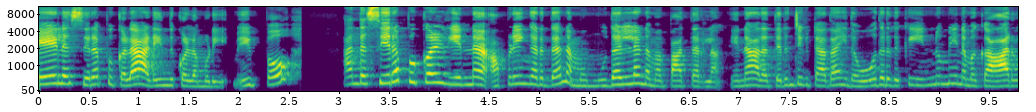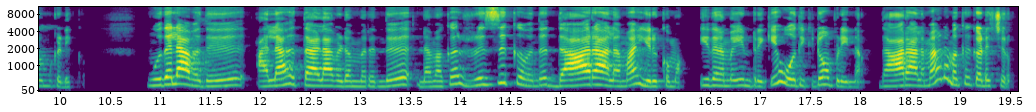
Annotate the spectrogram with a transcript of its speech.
ஏழு சிறப்புகளை அடைந்து கொள்ள முடியும். இப்போ அந்த சிறப்புகள் என்ன அப்படிங்கிறத நம்ம முதல்ல நம்ம பார்த்துடலாம் ஏன்னா அதை தெரிஞ்சுக்கிட்டா தான் இதை ஓதுறதுக்கு இன்னுமே நமக்கு ஆர்வம் கிடைக்கும். முதலாவது அல்லாஹு தாலாவிடமிருந்து நமக்கு ரிசுக்கு வந்து தாராளமாக இருக்குமா? இதை நம்ம இன்றைக்கு ஓதிக்கிட்டோம் அப்படின்னா தாராளமாக நமக்கு கிடைச்சிரும்.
